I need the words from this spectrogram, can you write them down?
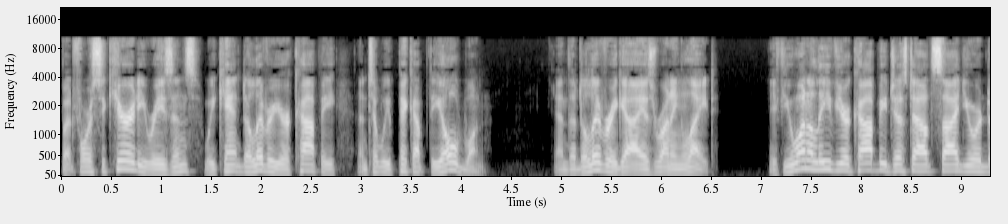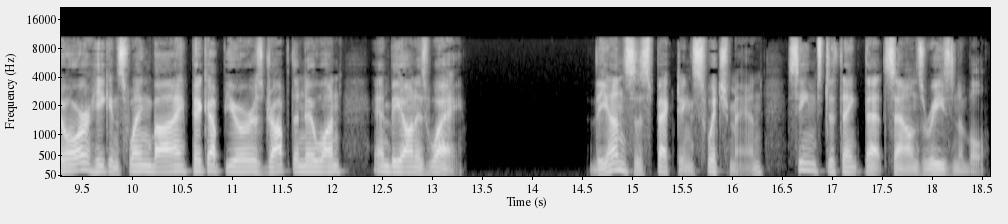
but for security reasons, we can't deliver your copy until we pick up the old one. And the delivery guy is running late. If you want to leave your copy just outside your door, he can swing by, pick up yours, drop the new one, and be on his way. The unsuspecting switchman seems to think that sounds reasonable.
